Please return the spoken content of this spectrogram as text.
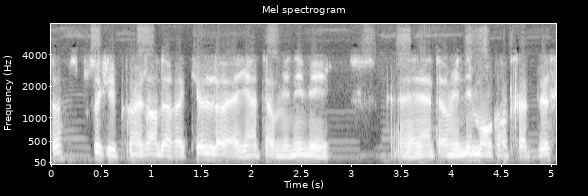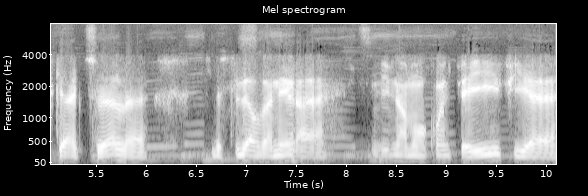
ça. C'est pour ça que j'ai pris un genre de recul, là, ayant terminé mes ayant terminé mon contrat de disque actuel j'ai décidé de revenir à vivre dans mon coin de pays, puis euh,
